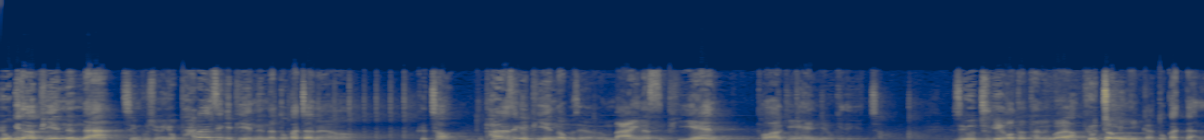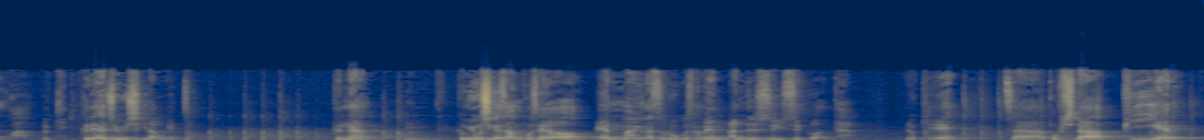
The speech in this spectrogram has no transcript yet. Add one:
여기다가 bn 넣나? 지금 보시면 이 파란색이 bn 넣나 똑같잖아요. 그쵸? 파란색에 bn 넣어보세요. 그럼 마이너스 bn 더하기 n 이렇게 되겠죠. 그래서 이 두 개가 어떻다는 거야? 교점이니까 똑같다는 거야. 이렇게. 그래야지 요 식이 나오겠죠. 됐나요? 음. 그럼 요 식에서 한번 보세요. n-로그 3n 만들 수 있을 것 같아. 이렇게. 자, 봅시다. bn,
